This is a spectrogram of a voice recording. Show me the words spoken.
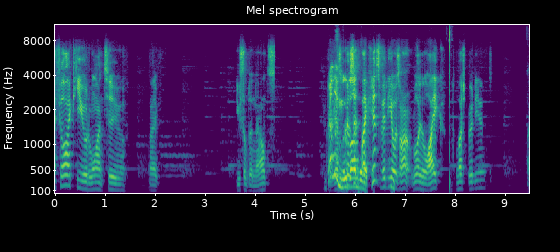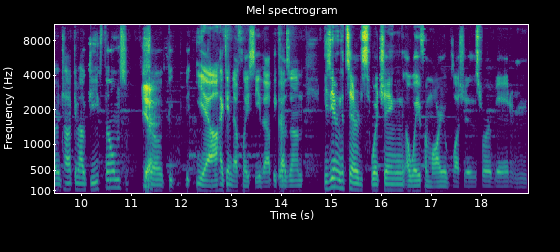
I feel like he would want to, like, do something else. probably move because, on to like his videos aren't really like plush videos. Are you talking about geek films? Yeah. So, be- be- yeah, I can definitely see that because um, he's even considered switching away from Mario plushes for a bit, and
